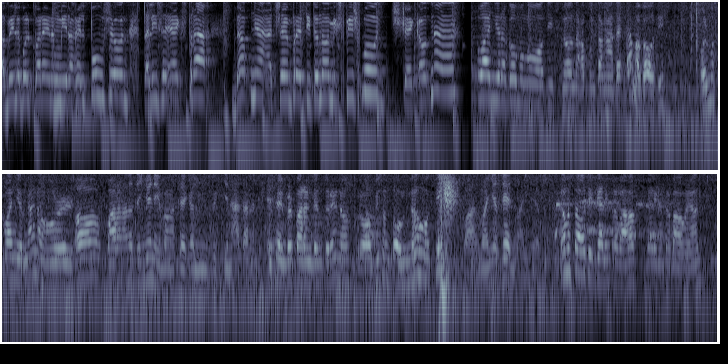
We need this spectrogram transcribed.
Available pa rin ang Miracle Potion, Talisay Extract, Dapnya at syempre Titonomics Fish Food. Check out na! One year ago mga otits no, nakapunta nga tayo. Tama ba otits? Almost one year na no? Or Oo, oh, parang ano din yun eh, mga second week din ata ng December. December parang ganito rin no? Grabe, ang toom na otits. One, one year din, one year. Kamusta otits? Galing trabaho? Galing ang trabaho ngayon?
